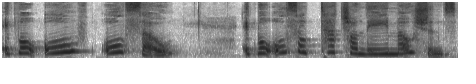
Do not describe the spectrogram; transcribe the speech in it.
It will all also it will also touch on their emotions.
